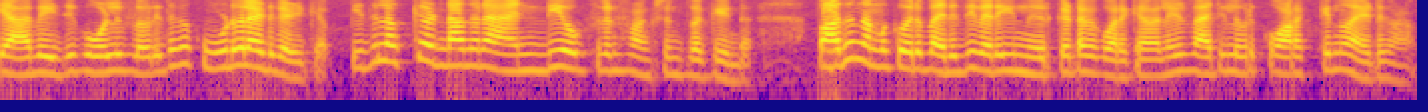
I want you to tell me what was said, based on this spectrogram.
ക്യാബേജ് കോളിഫ്ലവർ ഇതൊക്കെ കൂടുതലായിട്ട് കഴിക്കാം. ഇതിലൊക്കെ ഉണ്ടാകുന്ന ഒരു ആന്റി ഓക്സിഡന്റ് ഫങ്ഷൻസ് ഒക്കെ ഉണ്ട്. അപ്പോൾ അത് നമുക്ക് ഒരു പരിധി വരെ ഈ നീർക്കെട്ടൊക്കെ കുറയ്ക്കാം. അല്ലെങ്കിൽ ഫാറ്റി ലിവർ കുറയ്ക്കുന്നതായിട്ട് കാണാം.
